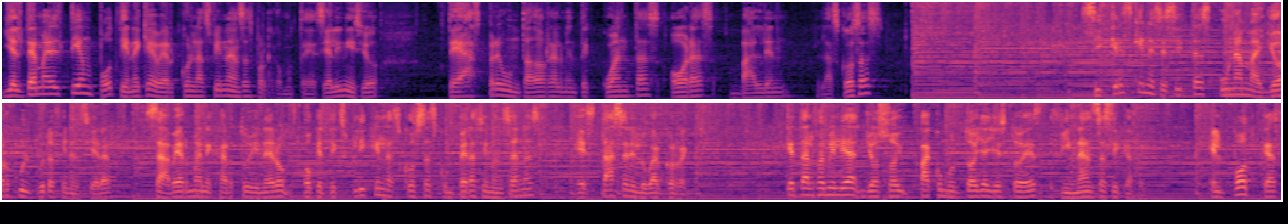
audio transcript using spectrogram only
Y el tema del tiempo tiene que ver con las finanzas porque como te decía al inicio, ¿te has preguntado realmente cuántas horas valen las cosas? Si crees que necesitas una mayor cultura financiera, saber manejar tu dinero o que te expliquen las cosas con peras y manzanas, estás en el lugar correcto. ¿Qué tal familia? Yo soy Paco Montoya y esto es Finanzas y Café, el podcast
